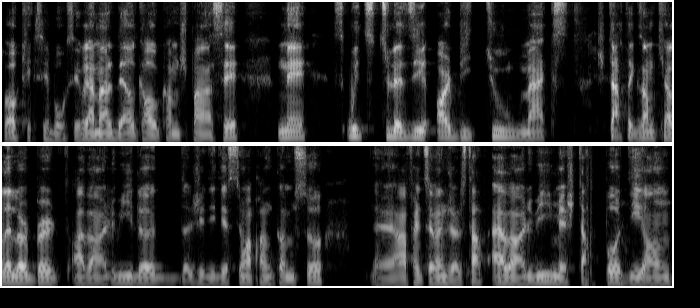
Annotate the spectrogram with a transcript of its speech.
OK, c'est beau, c'est vraiment le bel call comme je pensais. Mais oui, tu, l'as dit, RB2 max. Je starte exemple Khalil Herbert avant lui. J'ai des décisions à prendre comme ça. Euh, en fin de semaine, je le starte avant lui, mais je ne starte pas Dion,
